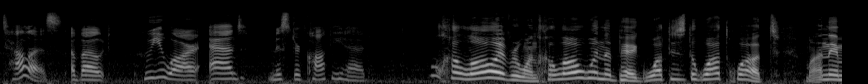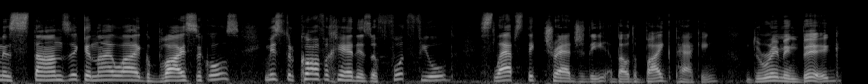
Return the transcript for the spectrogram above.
Tell us about who you are and Mr. Coffeehead. Hello everyone. Hello Winnipeg. What is the what what? My name is Stanzik and I like bicycles. Mr. Coffeehead is a foot-fueled slapstick tragedy about bike packing, dreaming big,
